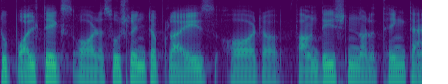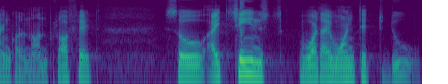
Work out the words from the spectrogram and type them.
to politics or a social enterprise or a foundation or a think tank or a nonprofit so I changed what I wanted to do.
